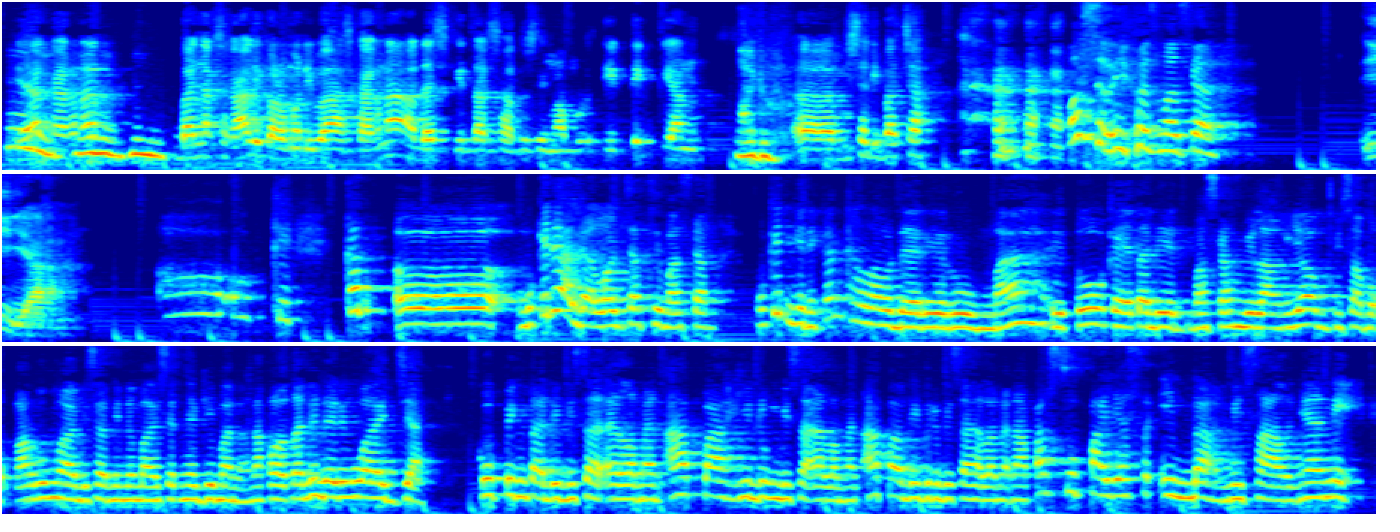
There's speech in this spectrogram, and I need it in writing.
hmm, ya karena hmm, hmm. banyak sekali kalau mau dibahas karena ada sekitar 150 titik yang Waduh. Uh, bisa dibaca. oh serius Mas kan? Iya. Oh oke okay. kan uh, mungkin ini agak loncat sih Mas kan. Mungkin gini kan kalau dari rumah itu kayak tadi Mas kan bilang ya bisa bongkar rumah, bisa minimalisirnya gimana. Nah kalau tadi dari wajah, kuping tadi bisa elemen apa, hidung bisa elemen apa, bibir bisa elemen apa supaya seimbang. Misalnya nih,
